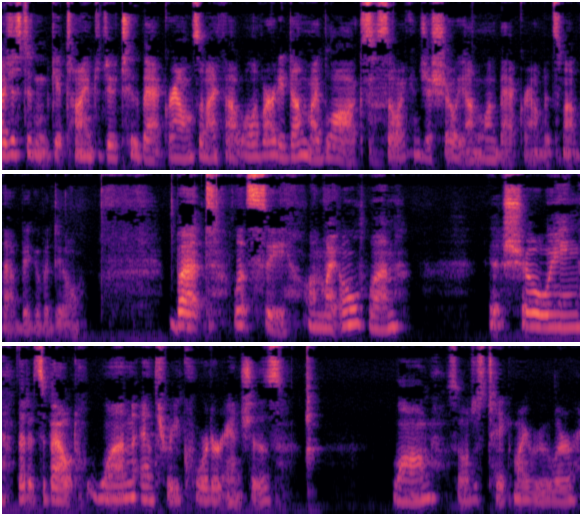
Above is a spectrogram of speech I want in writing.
I just didn't get time to do two backgrounds and I thought, well, I've already done my blocks, so I can just show you on one background. It's not that big of a deal. But let's see, on my old one, it's showing that it's about one and three quarter inches long. So I'll just take my ruler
